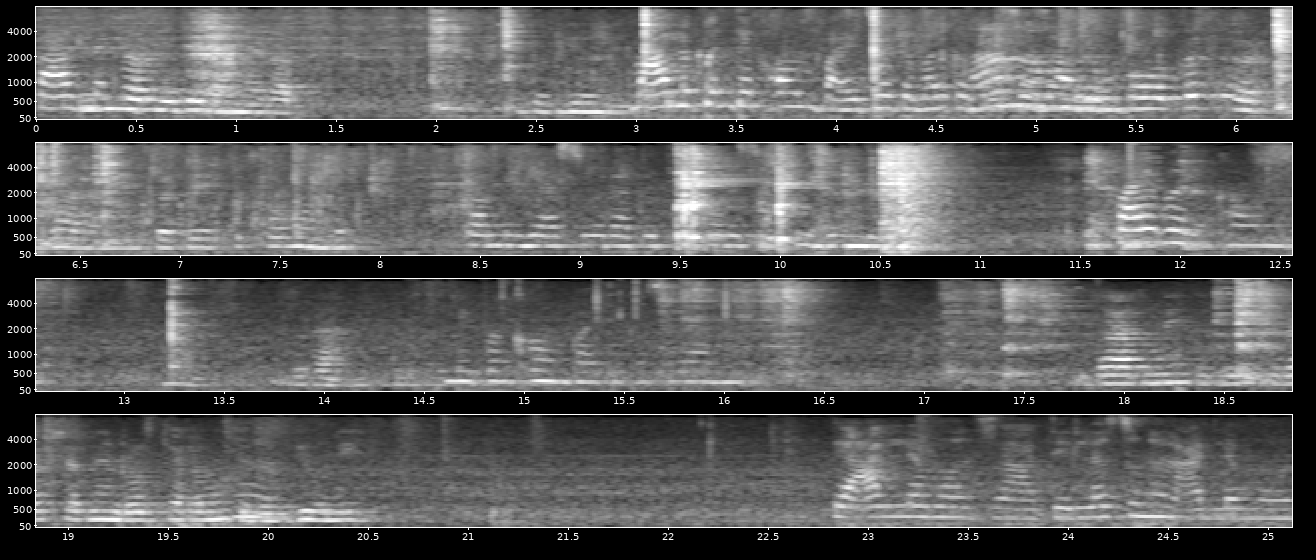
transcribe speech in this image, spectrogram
काढलं. किती झाले ते आणायला? दूध घेऊन ये. मला पण ते खाऊन पाहिजे होतं बरं का हा कसं झालं. मग कसं झालं ते म्हणलं. कमी गॅसवर आता ते थोडंसं शिजून दिलं पाय बरं खाऊन दूध आण. मी पण खाऊन पाहते कसं झालं जात नाही तर तुझ्या लक्षात नाही रोज त्याला म्हणते दूध घेऊन ये. ते आणल्यामुळं ते लसूण आणि आणल्यामुळं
